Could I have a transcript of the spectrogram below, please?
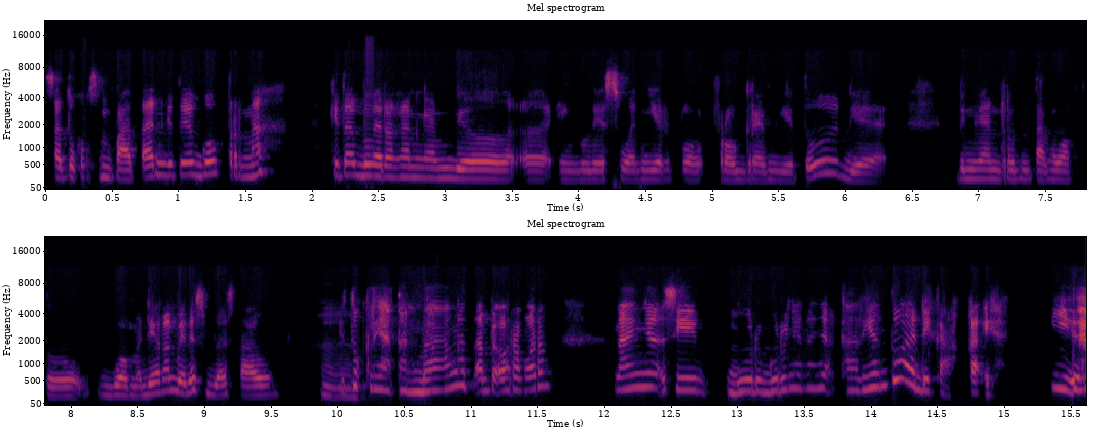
satu kesempatan gitu ya gue pernah kita barengan ngambil eh, English one year pro- program gitu dia dengan rentang waktu gua sama dia kan beda 11 tahun Heeh. itu kelihatan banget sampai orang-orang nanya si guru-gurunya nanya kalian tuh adik kakak ya iya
